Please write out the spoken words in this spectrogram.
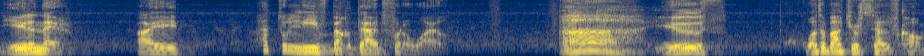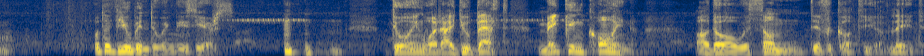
here and there. I had to leave Baghdad for a while. Ah, youth. What about yourself, Kong? What have you been doing these years? Doing what I do best, making coin. Although with some difficulty of late.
